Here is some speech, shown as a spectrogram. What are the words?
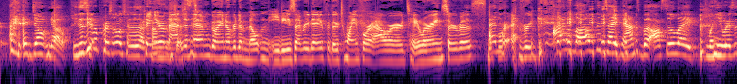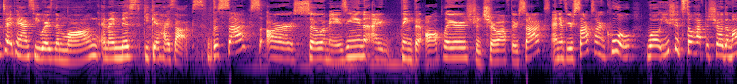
I, I don't know. He doesn't have a personal tailor that Can you imagine just- him going over to Milton Edie's every day for their 24 hour tailoring service And before every game? I love the tight pants, but also like when he wears the tight pants, he wears them long, and I miss Kike high socks. The socks are so amazing. I think that all players should show off their socks. And if your socks aren't cool, well, you should still have to show them off.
